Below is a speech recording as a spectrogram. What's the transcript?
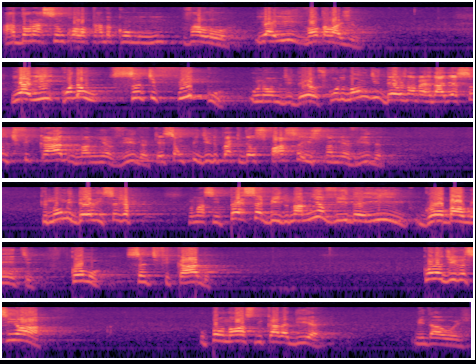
A adoração colocada como um valor. E aí, volta lá, Gil. E aí, quando eu santifico o nome de Deus, quando o nome de Deus, na verdade, é santificado na minha vida, que esse é um pedido para que Deus faça isso na minha vida, que o nome dele seja, assim, percebido na minha vida aí, globalmente, como santificado. Quando eu digo assim, ó, o pão nosso de cada dia me dá hoje.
